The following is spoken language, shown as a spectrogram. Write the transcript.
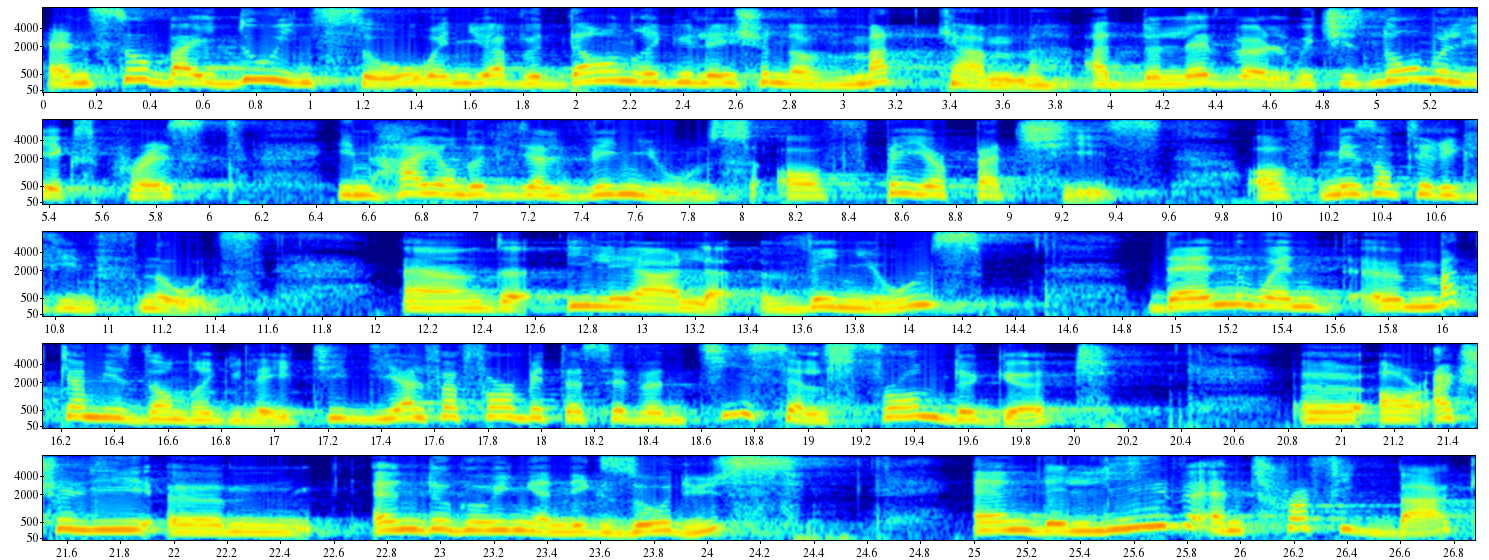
And so, by doing so, when you have a downregulation of MADCAM at the level which is normally expressed in high endothelial venules of Peyer's patches, of mesenteric lymph nodes, and ileal venules, Then, when uh, MADCAM is downregulated, the alpha 4 beta 7 T cells from the gut uh, are actually um, undergoing an exodus and they leave and traffic back,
